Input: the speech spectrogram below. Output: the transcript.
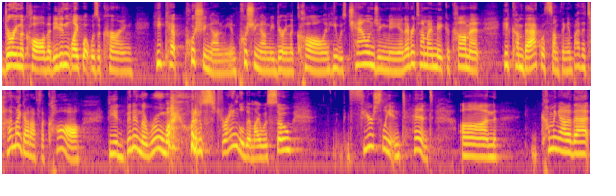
during the call that he didn't like what was occurring. He kept pushing on me and pushing on me during the call, and he was challenging me. And every time I make a comment, he'd come back with something. And by the time I got off the call, if he had been in the room, I would have strangled him. I was so fiercely intent on coming out of that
